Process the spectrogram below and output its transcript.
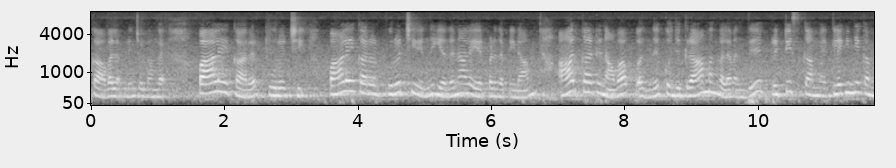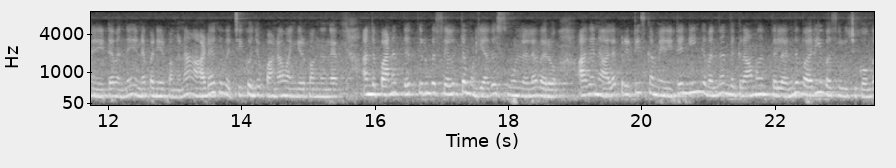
காவல் அப்படின்னு சொல்கிறாங்க பாளையக்காரர் புரட்சி. பாளையக்காரர் புரட்சி வந்து எதனால் ஏற்படுது அப்படின்னா ஆற்காட்டு நவாப் வந்து கொஞ்சம் கிராமங்களை வந்து பிரிட்டிஷ் கம்ம கிழக்கிந்திய கம்பெனிகிட்ட வந்து என்ன பண்ணியிருப்பாங்கன்னா அடகு வச்சு கொஞ்சம் பணம் வாங்கியிருப்பாங்கங்க. அந்த பணத்தை திரும்ப செலுத்த முடியாத சூழ்நிலை வரும். அதனால் பிரிட்டிஷ் கம்பெனிகிட்ட நீங்கள் வந்து அந்த கிராமத்துலேருந்து வரி வசூலிச்சுக்கோங்க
